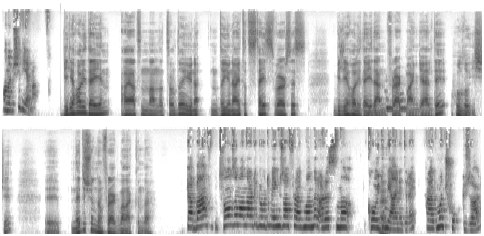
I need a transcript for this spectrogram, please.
Ona bir şey diyemem. Billie Holiday'in hayatının anlatıldığı The United States vs. Billie Holiday'den fragman geldi. Hulu işi. Ee, ne düşündün fragman hakkında? Ya ben son zamanlarda gördüğüm en güzel fragmanlar arasına koydum Evet. yani direkt. Fragman çok güzel.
